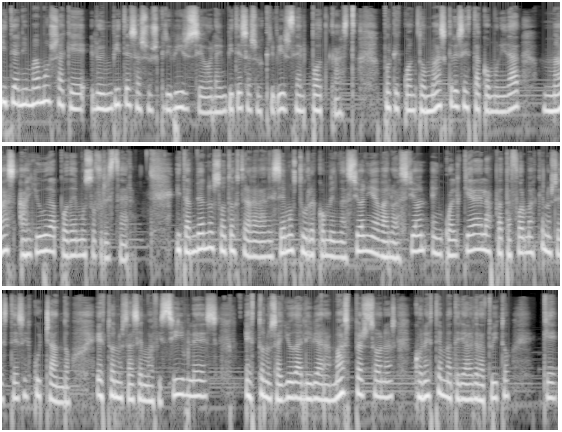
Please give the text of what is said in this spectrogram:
y te animamos a que lo invites a suscribirse o la invites a suscribirse al podcast, porque cuanto más crece esta comunidad, más ayuda podemos ofrecer. Y también nosotros te agradecemos tu recomendación y evaluación en cualquiera de las plataformas que nos estés escuchando. Esto nos hace más visibles, esto nos ayuda a aliviar a más personas con este material gratuito que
